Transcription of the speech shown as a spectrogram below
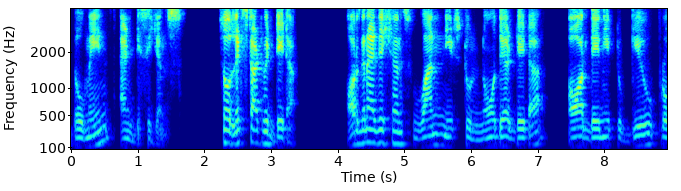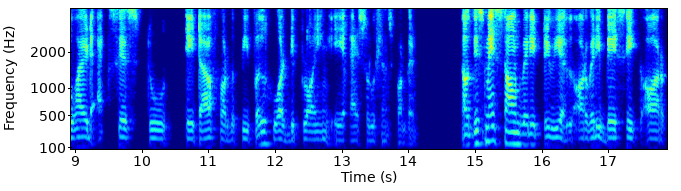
domain, and decisions. So let's start with data. Organizations, one needs to know their data or they need to give, provide access to data for the people who are deploying AI solutions for them. Now, this may sound very trivial or very basic or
